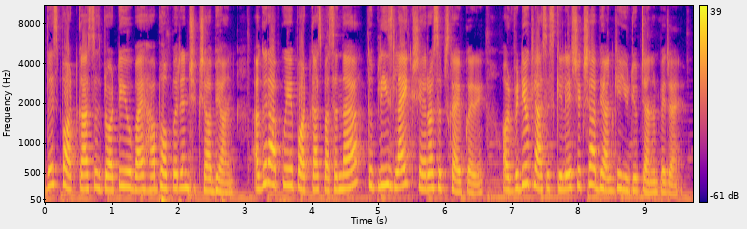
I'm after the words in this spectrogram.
this podcast is brought you by Hubhopper शिक्षा अभियान अगर आपको ये पॉडकास्ट पसंद आया तो प्लीज़ लाइक शेयर और सब्सक्राइब करें। और वीडियो क्लासेस के लिए शिक्षा अभियान के यूट्यूब चैनल पर जाएँ।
